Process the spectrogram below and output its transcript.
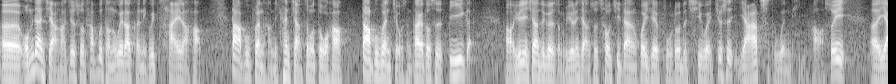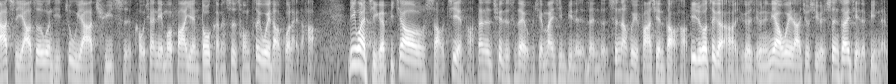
呃，我们这样讲哈，就是说它不同的味道可能你会猜了哈。大部分哈，你看讲这么多哈，大部分九成大概都是第一个。好，有点像这个什么？有人讲说臭鸡蛋或一些腐肉的气味，就是牙齿的问题。好，所以。呃，牙齿、牙周问题，蛀牙、龋齿、口腔黏膜发炎，都可能是从这个味道过来的哈。另外几个比较少见哈，但是确实是在我们一些慢性病的人的身上会发现到哈。比如说这个啊，这个有点尿味啦，就是有肾衰竭的病人，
